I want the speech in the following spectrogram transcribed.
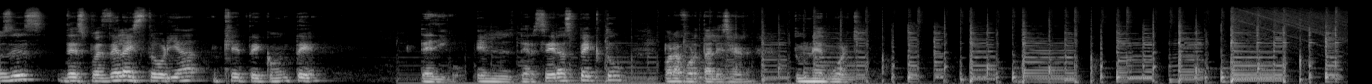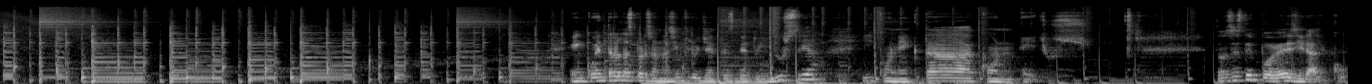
Entonces, después de la historia que te conté, te digo, el tercer aspecto para fortalecer tu networking. Encuentra a las personas influyentes de tu industria y conecta con ellos. Entonces te puedo decir algo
